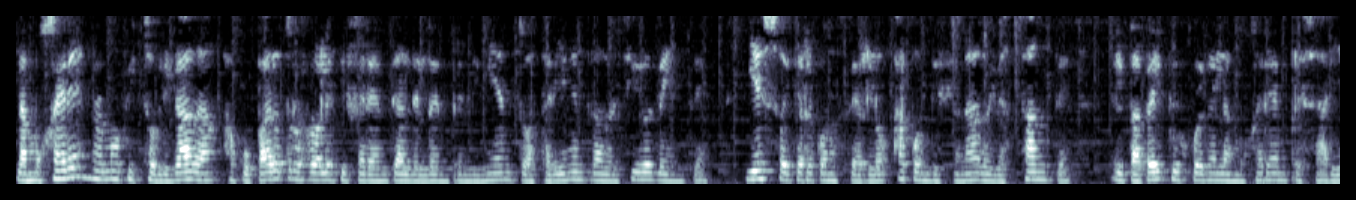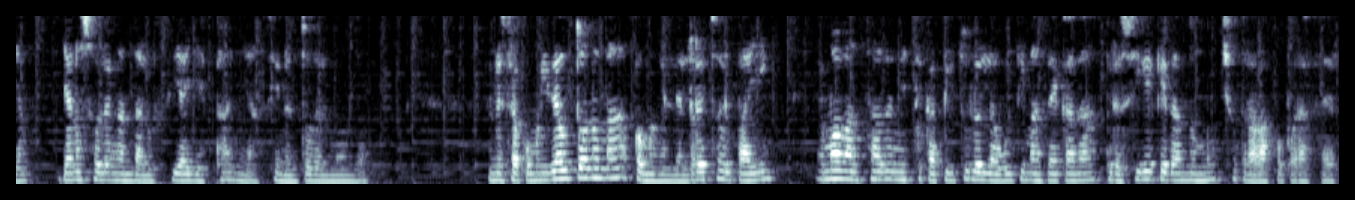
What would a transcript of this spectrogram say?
Las mujeres nos hemos visto obligadas a ocupar otros roles diferentes al del emprendimiento hasta bien entrado el siglo XX y eso hay que reconocerlo, ha condicionado y bastante el papel que juegan las mujeres empresarias, ya no solo en Andalucía y España, sino en todo el mundo. En nuestra comunidad autónoma, como en el del resto del país, Hemos avanzado en este capítulo en las últimas décadas, pero sigue quedando mucho trabajo por hacer.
